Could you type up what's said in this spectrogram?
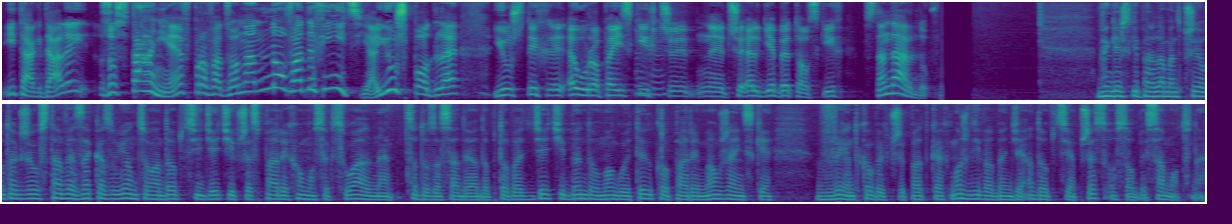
i tak dalej, zostanie wprowadzona nowa definicja, już podle już tych europejskich czy, czy LGBT-owskich standardów. Węgierski parlament przyjął także ustawę zakazującą adopcji dzieci przez pary homoseksualne. Co do zasady adoptować dzieci będą mogły tylko pary małżeńskie. W wyjątkowych przypadkach możliwa będzie adopcja przez osoby samotne.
